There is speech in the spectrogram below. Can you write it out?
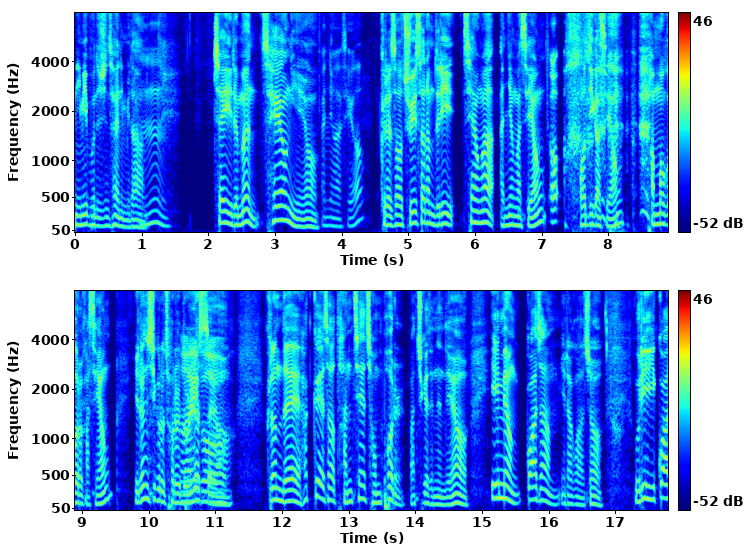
님이 보내주신 사연입니다. 음, 제 이름은 세영이에요. 안녕하세요. 그래서 주위 사람들이 세영아 안녕하세영. 어. 어디 가세영? 밥 먹으러 가세영? 이런 식으로 저를 놀렸어요. 그런데 학교에서 단체 점퍼를 맞추게 됐는데요. 일명 과잠이라고 하죠. 우리 과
